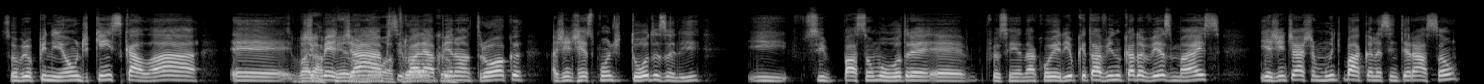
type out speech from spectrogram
sobre opinião de quem escalar, é, vale de matchup, se vale a pena uma troca. A gente responde todas ali. E se passa uma ou outra, é, é, tipo assim, é na correria, porque tá vindo cada vez mais. E a gente acha muito bacana essa interação.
